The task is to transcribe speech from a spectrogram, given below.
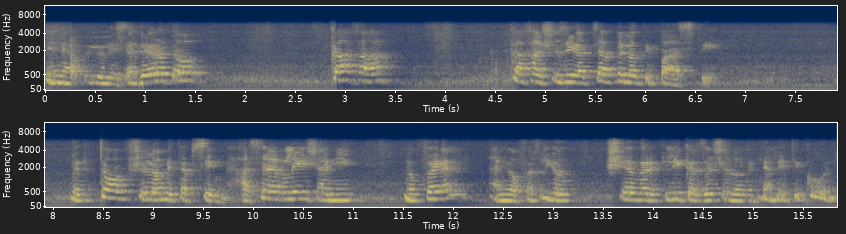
הנה אפילו לסדר אותו, ככה, ככה שזה יצא ולא טיפסתי. וטוב שלא מטפסים. חסר לי שאני נופל, אני הופך להיות שבר כלי כזה שלא ניתן לתיקון.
